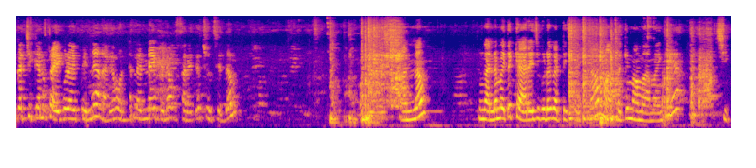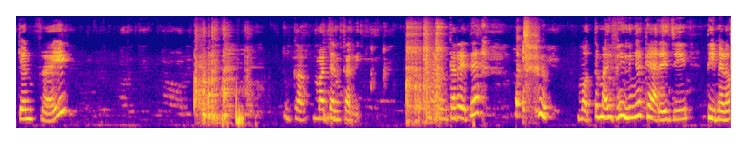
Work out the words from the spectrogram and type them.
ఇంకా చికెన్ ఫ్రై కూడా అయిపోయింది. అలాగే వంటలు అన్నీ అయిపోయినాయి. ఒకసారి అయితే చూసేద్దాం. అన్నం. ఇంకా అన్నం అయితే క్యారేజ్ కూడా కట్టించేసిన మా అత్తకి మా మామయ్యకి చికెన్ ఫ్రై. ఇంకా మటన్ కర్రీ. మటన్ కర్రీ అయితే మొత్తం అయిపోయింది. ఇంకా క్యారేజీ తినడం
